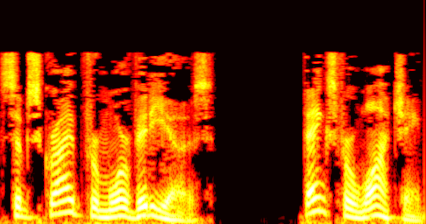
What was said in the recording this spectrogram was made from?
Subscribe for more videos. Thanks for watching.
